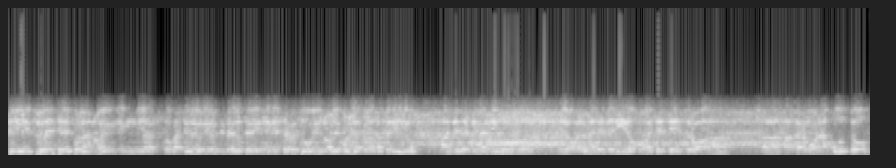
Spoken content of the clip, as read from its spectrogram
Sí, la influencia de Solano en, en las ocasiones de universitarios se ven en este resumen, ¿no? Le pone la pelota a Perillo antes del primer minuto, los balones detenidos con ese centro a, a, Carmona justo,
